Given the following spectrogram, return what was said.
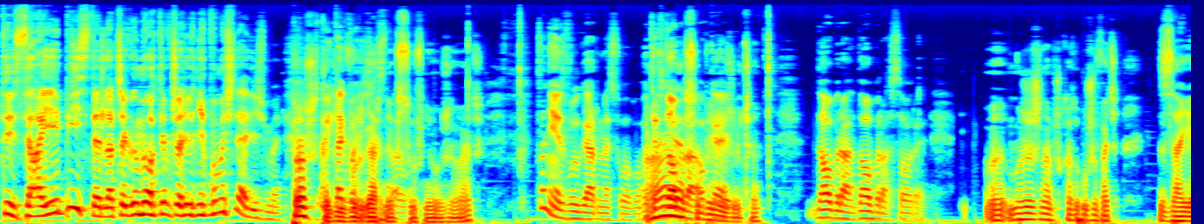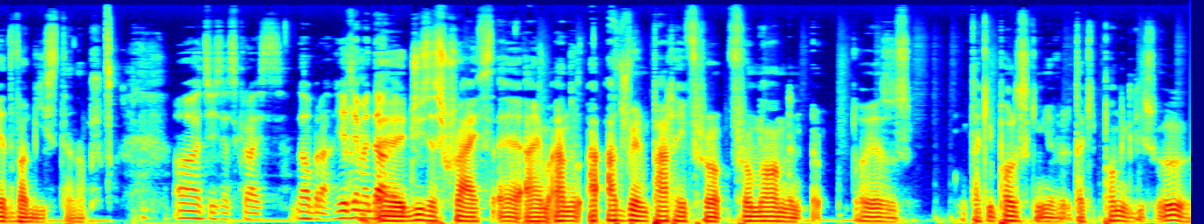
ty zajebiste, dlaczego my o tym wcześniej nie pomyśleliśmy? Proszę takich tak wulgarnych słów nie używać. To nie jest wulgarne słowo, chociaż A, dobra, ja sobie okay. nie życzę. Dobra, dobra, sorry. Możesz na przykład używać zajedwabiste na przykład. O, oh, Jesus Christ. Dobra, jedziemy dalej. Uh, Jesus Christ, uh, I'm Adrian Patey from, from London. O Jezus. Taki polski, nie, taki ponglish. Uh,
